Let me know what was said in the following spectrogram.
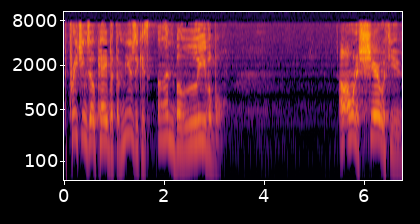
The preaching's okay, but the music is unbelievable. I, I want to share with you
